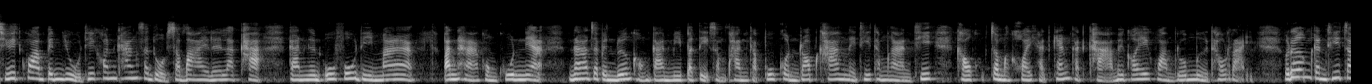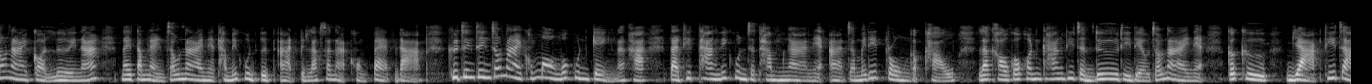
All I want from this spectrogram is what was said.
ชีวิตความเป็นอยู่ที่ค่อนข้างสะดวกสบายเลยล่ะค่ะ การเงินอู้ฟู่ดีมาก ปัญหาของคุณเนี่ยน่าจะเป็นเรื่องของการมีปฏิสัมพันธ์กับผู้คนรอบข้างในที่ทำงานที่เขาจะมาคอยขัดแข้งขัดขา ไม่ค่อยให้ความร่วมมือเท่าไหร่ เริ่มกันที่เจ้านายก่อนเลยนะ ในตำแหน่งเจ้านายเนี่ยทำให้คุณอึดอัดเป็นลักษณะของ 8 ดาบ คือจริง ๆ เจ้านายเขามองว่าคุณเก่งนะคะ แต่ทิศทางที่คุณจะทำงานเนี่ยอาจจะไม่ได้ตรงกับเขา และเขาก็ค่อนข้างที่จะดื้อทีเดียวเจ้านายเนี่ยก็คืออยากที่จะ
